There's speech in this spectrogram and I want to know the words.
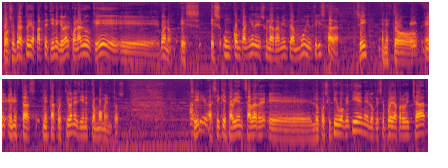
Por supuesto, y aparte tiene que ver con algo que, eh, bueno, es, es un compañero y es una herramienta muy utilizada, ¿sí? En, esto, En, estas, en estas cuestiones y en estos momentos. ¿Sí? Así, que está bien saber eh, lo positivo que tiene, lo que se puede aprovechar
